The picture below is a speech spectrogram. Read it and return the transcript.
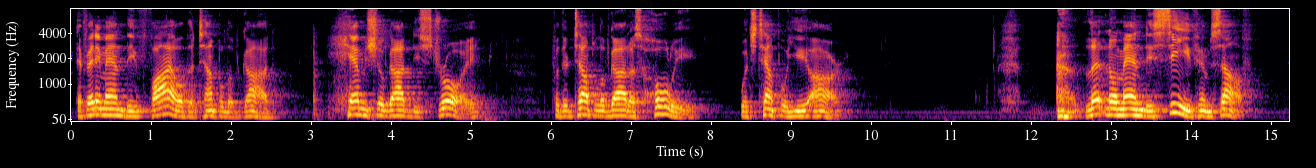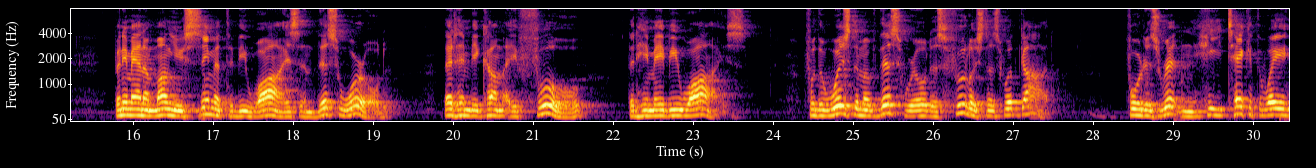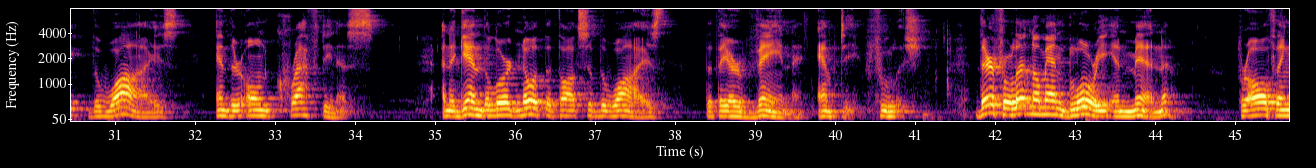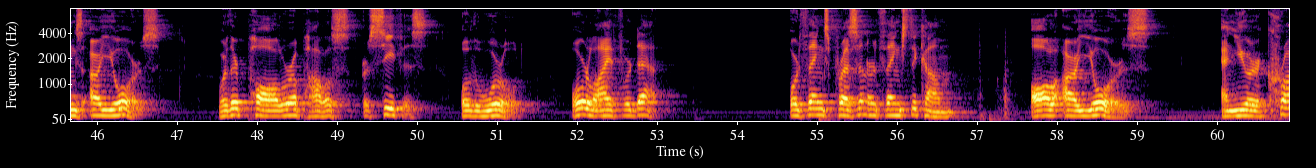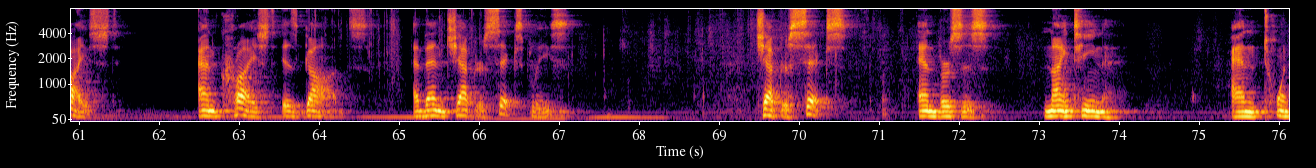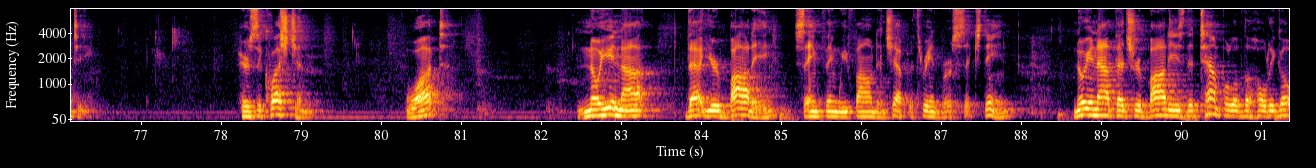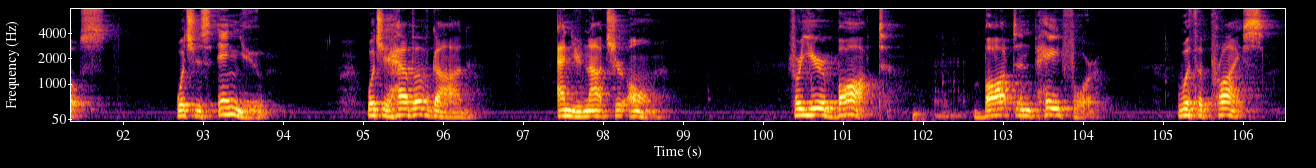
If any man defile the temple of God, him shall God destroy, for the temple of God is holy, which temple ye are. Let no man deceive himself. If any man among you seemeth to be wise in this world, let him become a fool that he may be wise. For the wisdom of this world is foolishness with God. For it is written, He taketh away the wise in their own craftiness. And again, the Lord knoweth the thoughts of the wise, that they are vain, empty, foolish. Therefore, let no man glory in men, for all things are yours. whether Paul or Apollos or Cephas or the world, or life or death, or things present or things to come, all are yours, and you are Christ, and Christ is God's. And then, chapter 6, please. Chapter 6 and verses 19 and 20. Here's the question What? Know ye not that your body, same thing we found in chapter 3 and verse 16, know ye not that your body is the temple of the Holy Ghost, which is in you, which you have of God, and you're not your own? For you're bought, bought and paid for with a price.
